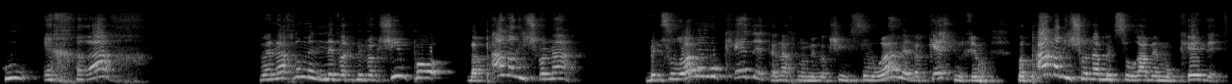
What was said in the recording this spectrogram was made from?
הוא הכרח. ואנחנו מבקשים פה בפעם הראשונה בצורה ממוקדת אנחנו מבקשים, צורה מבקש מכם בפעם הראשונה בצורה ממוקדת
